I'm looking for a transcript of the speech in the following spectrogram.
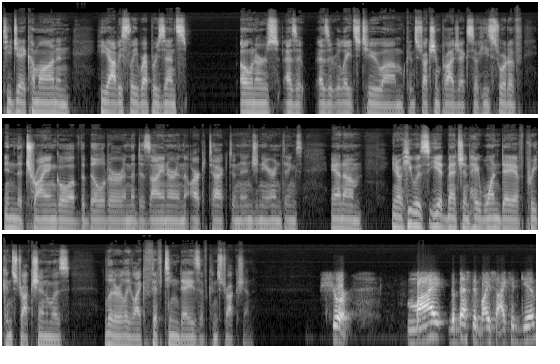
TJ, come on, and he obviously represents owners as it as it relates to um, construction projects. So he's sort of in the triangle of the builder and the designer and the architect and engineer and things. And um, you know, he was he had mentioned, hey, one day of pre-construction was literally like 15 days of construction. Sure. My the best advice I could give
